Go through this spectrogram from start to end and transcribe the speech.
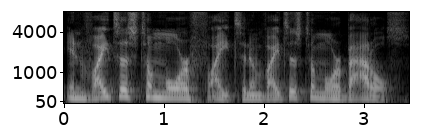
invites us to more fights. It invites us to more battles.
